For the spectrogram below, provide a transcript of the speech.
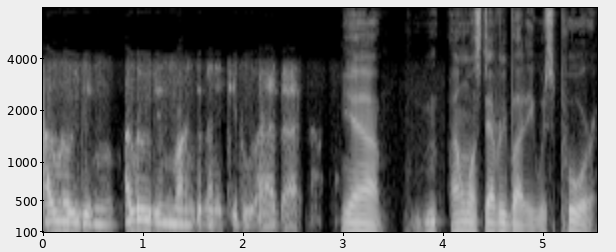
I really didn't. I really didn't run into many people who had that. Yeah, almost everybody was poor.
